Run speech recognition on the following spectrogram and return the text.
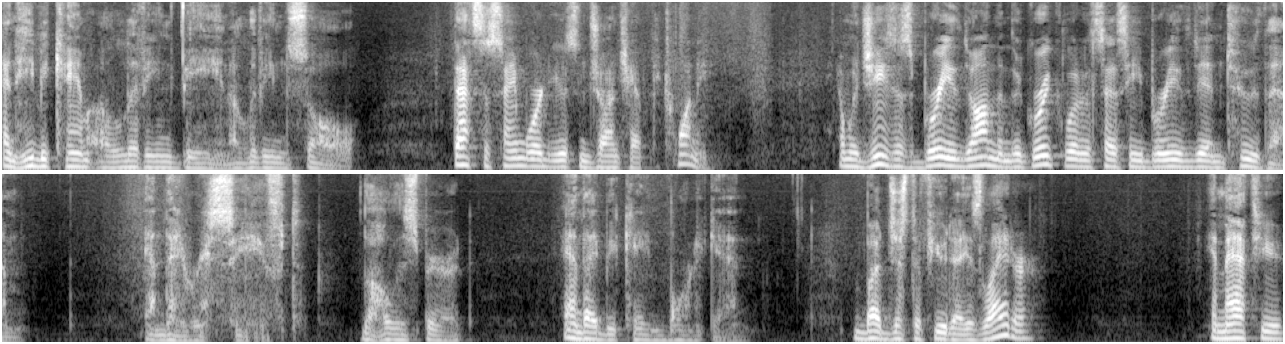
and he became a living being, a living soul. That's the same word used in John chapter 20. And when Jesus breathed on them, the Greek literally says he breathed into them, and they received the Holy Spirit, and they became born again. But just a few days later, in Matthew,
